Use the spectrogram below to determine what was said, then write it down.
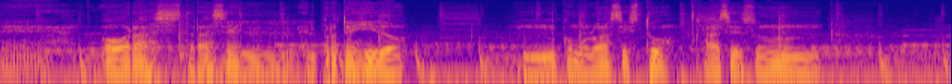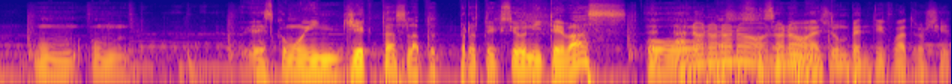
eh, horas tras el, el protegido. Mm, ¿Cómo lo haces tú? ¿Haces un, es como inyectas la protección y te vas? ¿o ah, no, no, no, no, no, no, es un 24/7.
